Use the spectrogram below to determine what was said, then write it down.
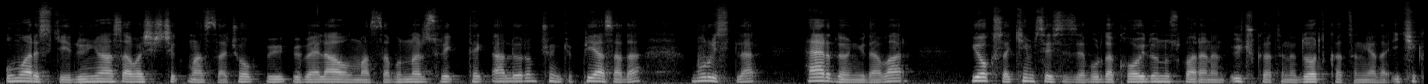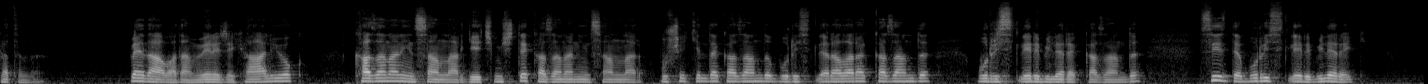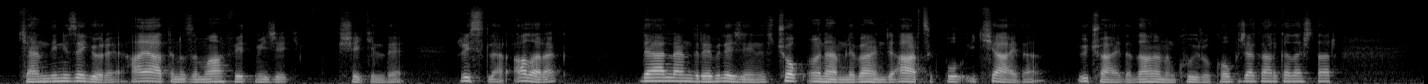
umarız ki dünya savaşı çıkmazsa, çok büyük bir bela olmazsa bunları sürekli tekrarlıyorum. Çünkü piyasada bu riskler her döngüde var. Yoksa kimse size burada koyduğunuz paranın 3 katını, 4 katını ya da 2 katını bedavadan verecek hali yok. Kazanan insanlar geçmişte kazanan insanlar bu şekilde kazandı. Bu riskleri alarak kazandı. Bu riskleri bilerek kazandı. Siz de bu riskleri bilerek kendinize göre hayatınızı mahvetmeyecek şekilde riskler alarak değerlendirebileceğiniz çok önemli bence artık bu 2 ayda 3 ayda dananın kuyruğu kopacak arkadaşlar.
